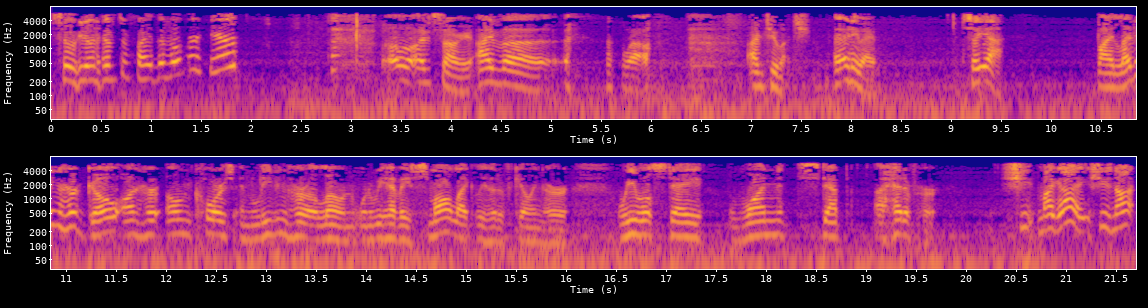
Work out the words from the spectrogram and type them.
so we don't have to fight them over here? Oh i'm sorry. I've uh wow. I'm too much. Anyway so yeah by letting her go on her own course and leaving her alone when we have a small likelihood of killing her we will stay one step ahead of her she my guy she's not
